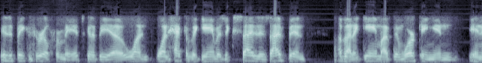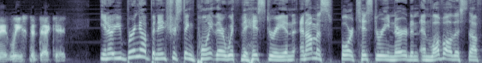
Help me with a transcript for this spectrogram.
is a big thrill for me. It's going to be a one one heck of a game. As excited as I've been about a game I've been working in in at least a decade. You know, you bring up an interesting point there with the history, and, and I'm a sports history nerd and, and love all this stuff.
